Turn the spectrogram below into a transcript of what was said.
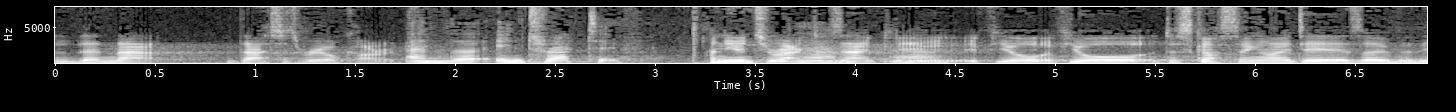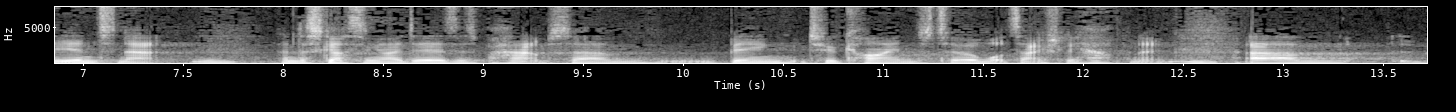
then that that is real courage. And uh, interactive. And you interact yeah, exactly. Yeah. If you're if you're discussing ideas over mm. the internet, mm. and discussing ideas is perhaps um, being too kind to what's actually happening. Mm. Um,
